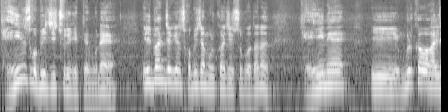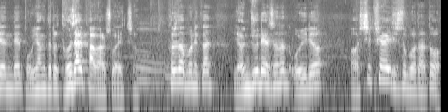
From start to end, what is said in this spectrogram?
개인 소비 지출이기 때문에 일반적인 소비자 물가 지수보다는 개인의 이 물가와 관련된 동향들을 더 잘 파악할 수가 있죠. 음. 그러다 보니까 연준에서는 오히려 어, CPI 지수보다도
